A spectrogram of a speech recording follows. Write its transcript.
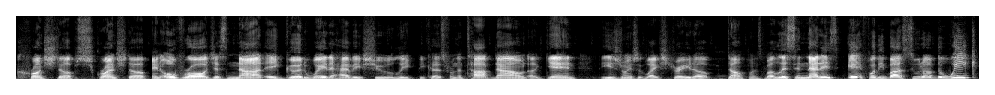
crunched up, scrunched up, and overall just not a good way to have a shoe leak because from the top down, again, these joints look like straight up dumplings. But listen, that is it for the Basura of the week.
